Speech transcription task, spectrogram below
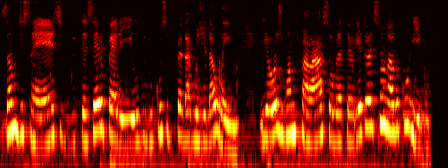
Somos discentes do terceiro período do curso de Pedagogia da UEMA e hoje vamos falar sobre a teoria tradicional do currículo.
